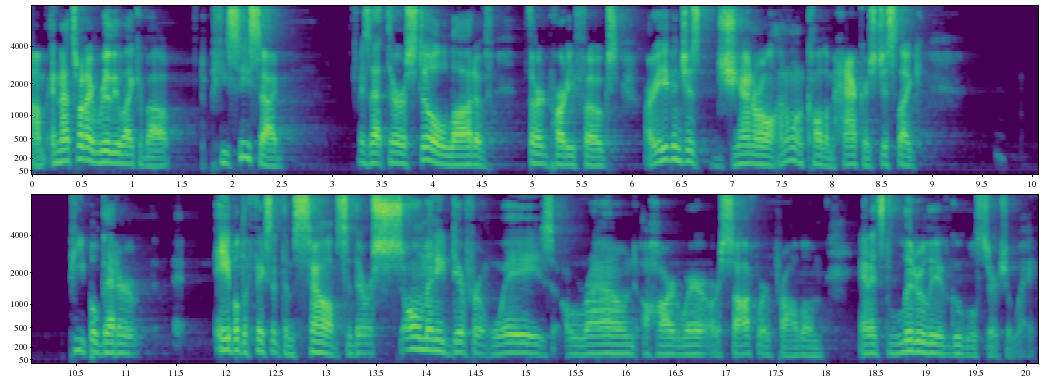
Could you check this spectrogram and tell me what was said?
Um, and that's what I really like about the PC side is that there are still a lot of third party folks or even just general, I don't want to call them hackers, just like people that are able to fix it themselves. So there are so many different ways around a hardware or software problem, and it's literally a Google search away.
